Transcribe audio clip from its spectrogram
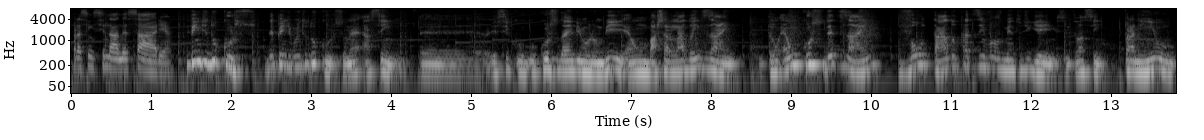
para se ensinar nessa área? Depende do curso. Depende muito do curso, né? Assim, é, esse, o curso da Embi Morumbi é um bacharelado em design. Então, é um curso de design voltado para desenvolvimento de games. Então, assim, para mim, o,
